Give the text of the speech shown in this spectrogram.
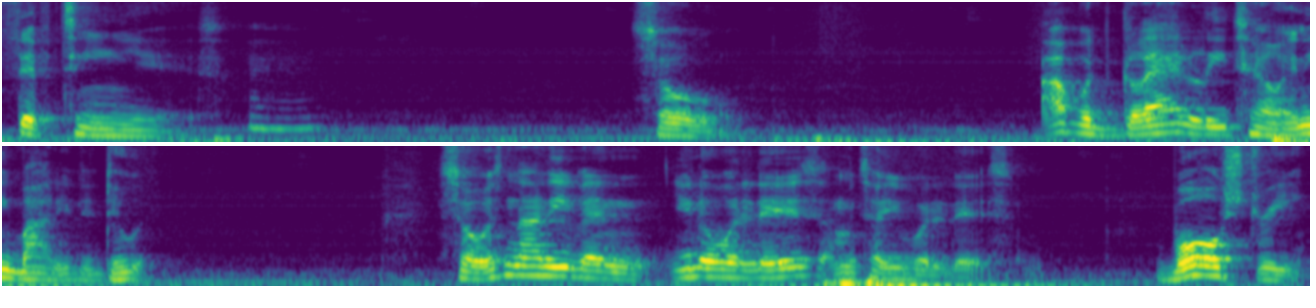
15 years. Mhm. So I would gladly tell anybody to do it. So it's not even, you know what it is? I'm gonna tell you what it is. Wall Street.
